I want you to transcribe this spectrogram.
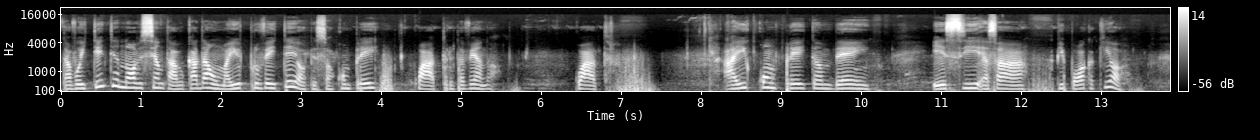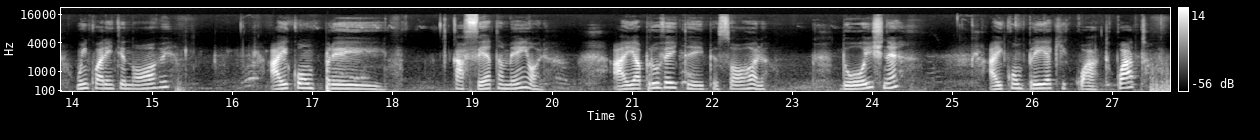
tava 89 centavos cada uma. Aí eu aproveitei, ó, pessoal, comprei quatro, tá vendo? Quatro. Aí comprei também esse essa pipoca aqui, ó, 1,49. Aí comprei café também, olha. Aí aproveitei, pessoal, olha. Dois, né? Aí comprei aqui quatro. Quatro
